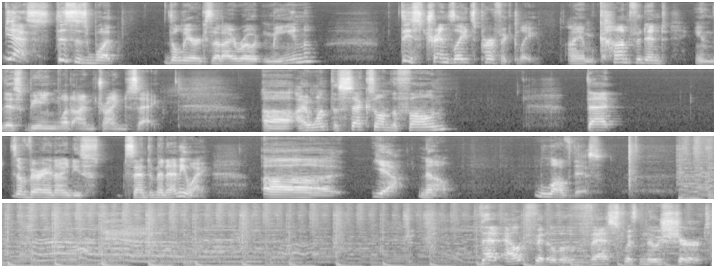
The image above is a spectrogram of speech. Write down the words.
yes, this is what the lyrics that I wrote mean. This translates perfectly. I am confident in this being what I'm trying to say. Uh, I want the sex on the phone. That it's a very 90s sentiment anyway. Uh, yeah, no. Love this. That outfit of a vest with no shirt.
